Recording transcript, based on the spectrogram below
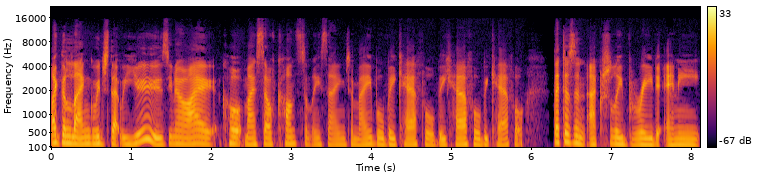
like the language that we use. You know, I caught myself constantly saying to Mabel, be careful, be careful, be careful. That doesn't actually breed any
